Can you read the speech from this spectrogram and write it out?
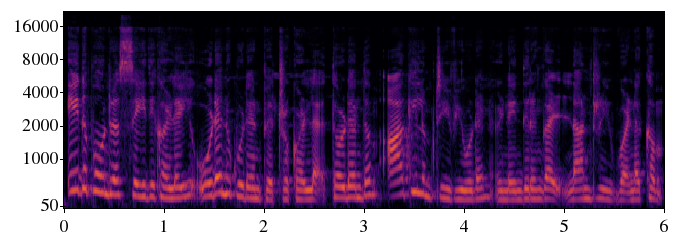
இதுபோன்ற செய்திகளை உடனுக்குடன் பெற்றுக்கொள்ள தொடர்ந்தும் அகிலம் டிவியுடன் இணைந்திருங்கள். நன்றி வணக்கம்.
